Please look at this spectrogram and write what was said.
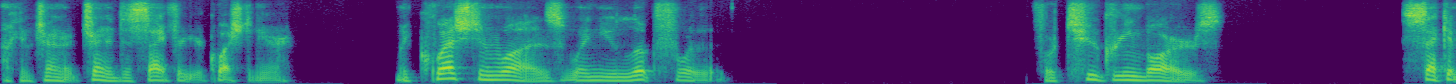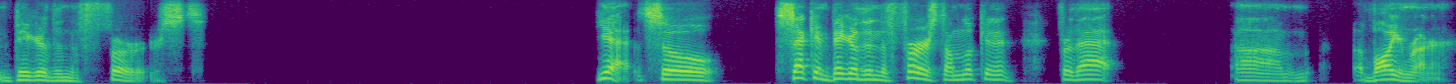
I'm trying to trying to decipher your question here. My question was when you look for for two green bars, second bigger than the first. Yeah, so second bigger than the first, I'm looking at for that um a volume runner.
